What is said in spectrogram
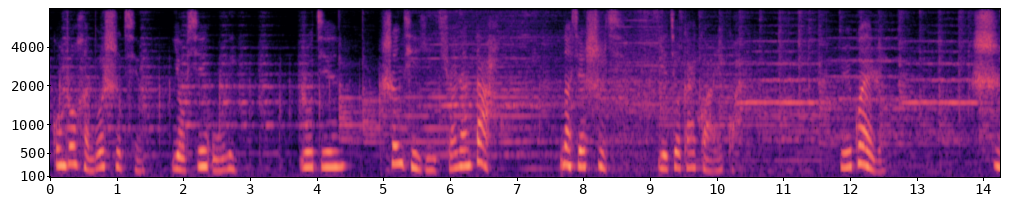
宫中很多事情有心无力，如今。身体已全然大好，那些事情也就该管一管。于贵人，是。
